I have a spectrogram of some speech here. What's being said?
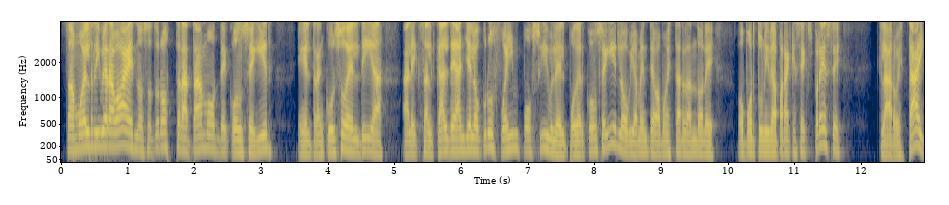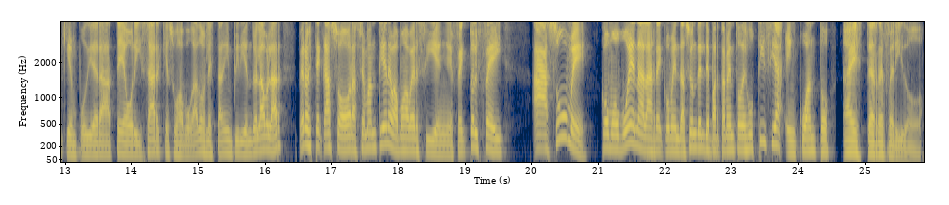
Samuel Rivera Báez. Nosotros tratamos de conseguir en el transcurso del día al exalcalde Ángelo Cruz. Fue imposible el poder conseguirlo. Obviamente vamos a estar dándole oportunidad para que se exprese. Claro está, y quien pudiera teorizar que sus abogados le están impidiendo el hablar, pero este caso ahora se mantiene. Vamos a ver si en efecto el FEI asume como buena la recomendación del Departamento de Justicia en cuanto a este referido.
